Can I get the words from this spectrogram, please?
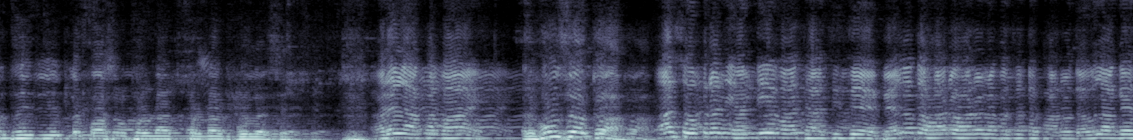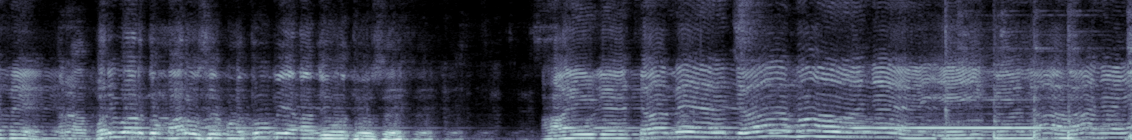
અક્કાની થઈ ગઈ એટલે પાછળ ફરડાટ ફરડાટ બોલે છે. અરે લાખા ભાઈ અરે હું અક્કા આ છોકરાની હંડીએ વાત સાચી છે. પહેલા તો હારો હારો ને પછી તો ખારો દવ લાગે છે. અરે પરિવાર તો મારો છે પણ તું બી એના જેવો થયો છે. રે તમે જમને એકલા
